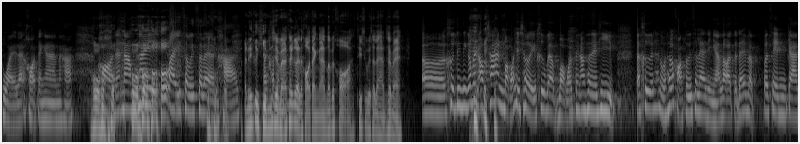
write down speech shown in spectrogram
สวยๆและขอแต่งงานนะคะโอ้โหขอแนะนำให้ไปสวิตเซอร์แลนด์ค่ะ อันนี้คือ hint ไปขอใช่ไหมแต่งงานถ้าเกิดขอแต่งงานต้องไปขอที่สวิตเซอร์แลนด์ใช่ไหม เออคือจริงๆก็เป็น option บอกว่าเฉยๆคือแบบบอกว่าเป็น alternative แต่คือถ้าสมมติถ้าไปขอสวิตเซอร์แลนด์อย่างเงี้ยเราอาจจะได้แบบเปอร์เซ็นต์การ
